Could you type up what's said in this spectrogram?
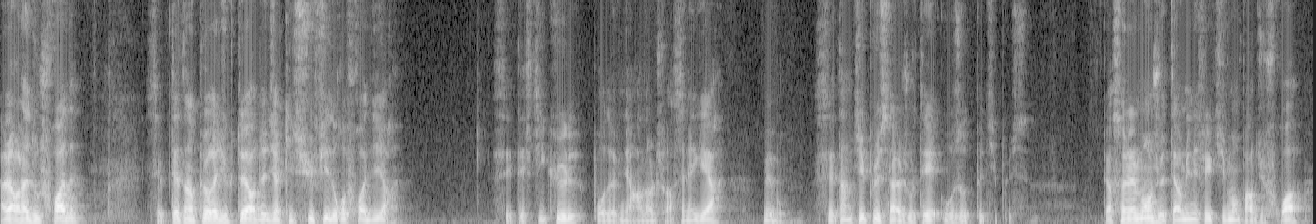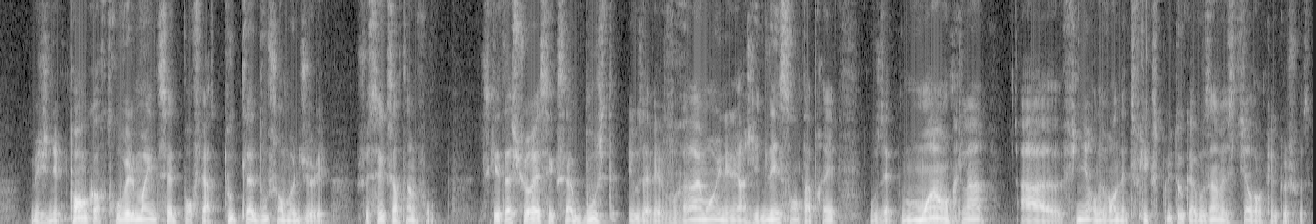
Alors la douche froide, c'est peut-être un peu réducteur de dire qu'il suffit de refroidir ses testicules pour devenir Arnold Schwarzenegger, mais bon, c'est un petit plus à ajouter aux autres petits plus. Personnellement, je termine effectivement par du froid, mais je n'ai pas encore trouvé le mindset pour faire toute la douche en mode gelé. Je sais que certains le font. Ce qui est assuré, c'est que ça booste et vous avez vraiment une énergie naissante après. Vous êtes moins enclin à euh, finir devant Netflix plutôt qu'à vous investir dans quelque chose.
